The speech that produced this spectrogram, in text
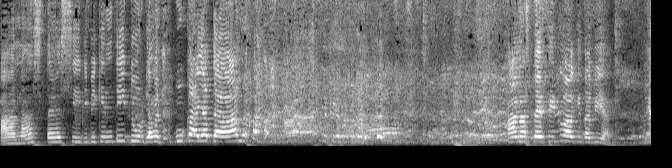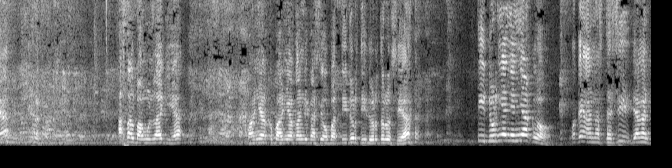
Anestesi dibikin tidur, jangan buka ya dan. Anestesi itu alkitabiah, ya. Asal bangun lagi ya. Banyak kebanyakan dikasih obat tidur, tidur terus ya. Tidurnya nyenyak loh. Makanya anestesi jangan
